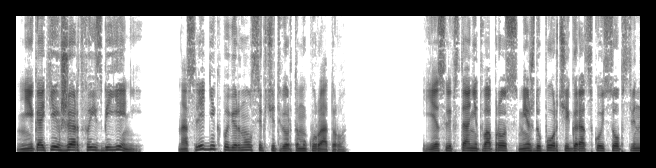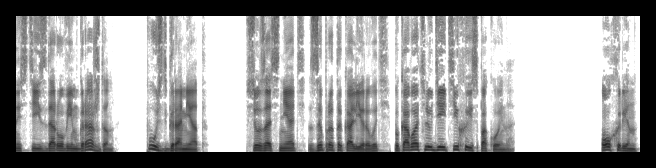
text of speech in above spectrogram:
Никаких жертв и избиений. Наследник повернулся к четвертому куратору. Если встанет вопрос между порчей городской собственности и здоровьем граждан, пусть громят. Все заснять, запротоколировать, паковать людей тихо и спокойно. Охрен,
